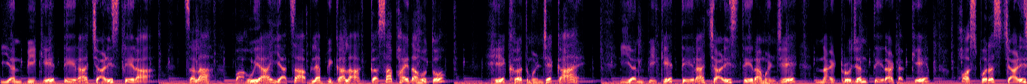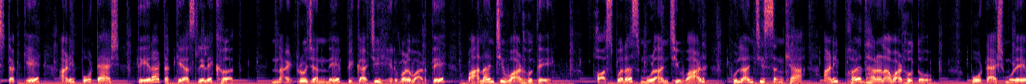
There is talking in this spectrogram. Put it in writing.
एन पी के तेरा चाळीस तेरा. चला पाहूया याचा आपल्या पिकाला कसा फायदा होतो? हे खत म्हणजे काय? एन पी के तेरा चाळीस तेरा म्हणजे नायट्रोजन तेरा टक्के फॉस्फरस चाळीस टक्के आणि पोटॅश तेरा टक्के असलेले खत. नायट्रोजनने पिकाची हिरवळ वाढते पानांची वाढ होते. फॉस्फरस मुळांची वाढ फुलांची संख्या आणि फळधारणा वाढवतो. पोटॅशमुळे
